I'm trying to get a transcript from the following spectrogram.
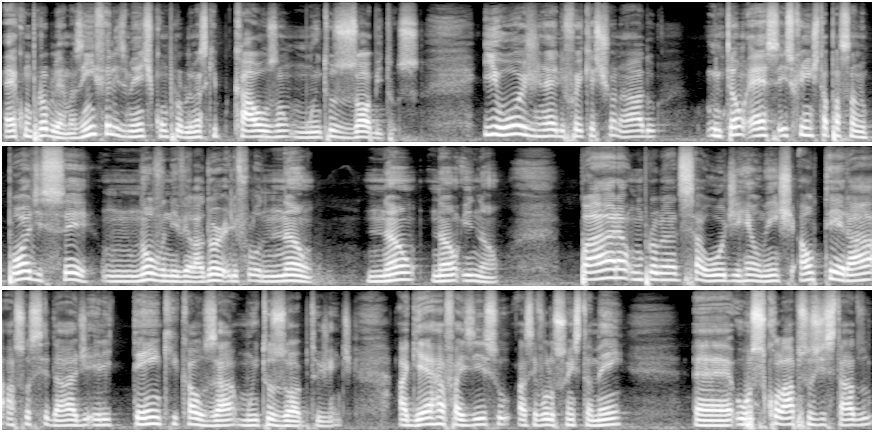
é com problemas, infelizmente com problemas que causam muitos óbitos. E hoje, né, ele foi questionado. Então, essa, isso que a gente está passando pode ser um novo nivelador? Ele falou não, não, não e não para um problema de saúde realmente alterar a sociedade, ele tem que causar muitos óbitos, gente. A guerra faz isso, as revoluções também, é, os colapsos de Estado,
